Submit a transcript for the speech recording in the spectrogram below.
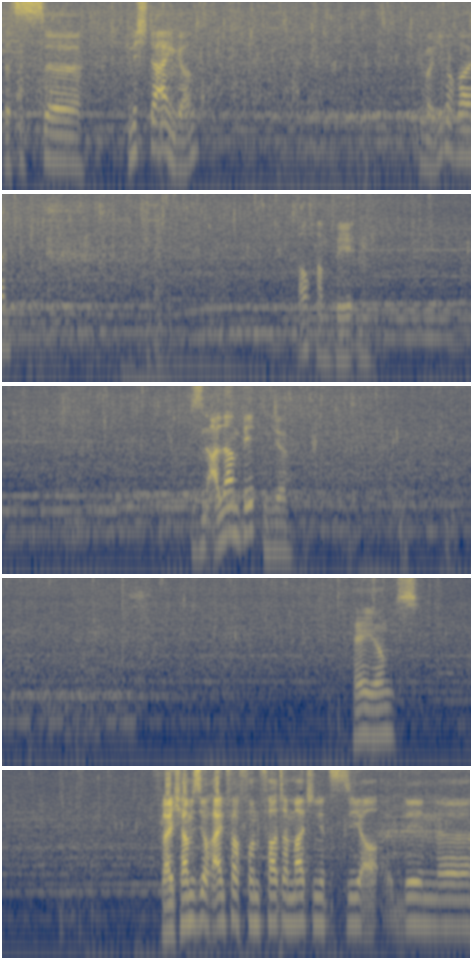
Das ist äh, nicht der Eingang. Gehen wir hier noch rein. Auch am Beten. Die sind alle am Beten hier. Hey Jungs. Vielleicht haben sie auch einfach von Vater Martin jetzt die, den äh,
